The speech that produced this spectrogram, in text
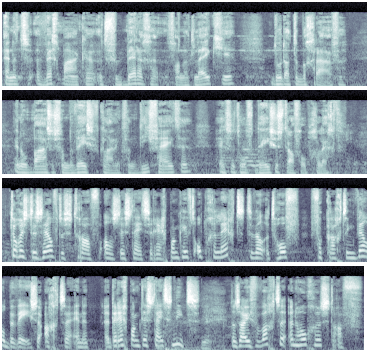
en het wegmaken, het verbergen van het lijkje door dat te begraven. En op basis van bewezenverklaring van die feiten heeft het Hof deze straf opgelegd. Toch is dezelfde straf als destijds de rechtbank heeft opgelegd... terwijl het Hof verkrachting wel bewezen achtte en het, de rechtbank destijds niet. Dan zou je verwachten een hogere straf.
